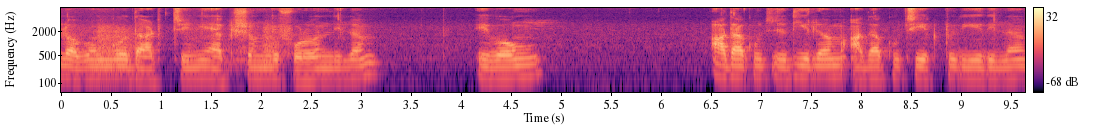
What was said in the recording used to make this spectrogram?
লবঙ্গ, দারচিনি একসঙ্গে ফোড়ন দিলাম এবং আদা কুচি দিলাম আদা কুচি একটু দিয়ে দিলাম।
